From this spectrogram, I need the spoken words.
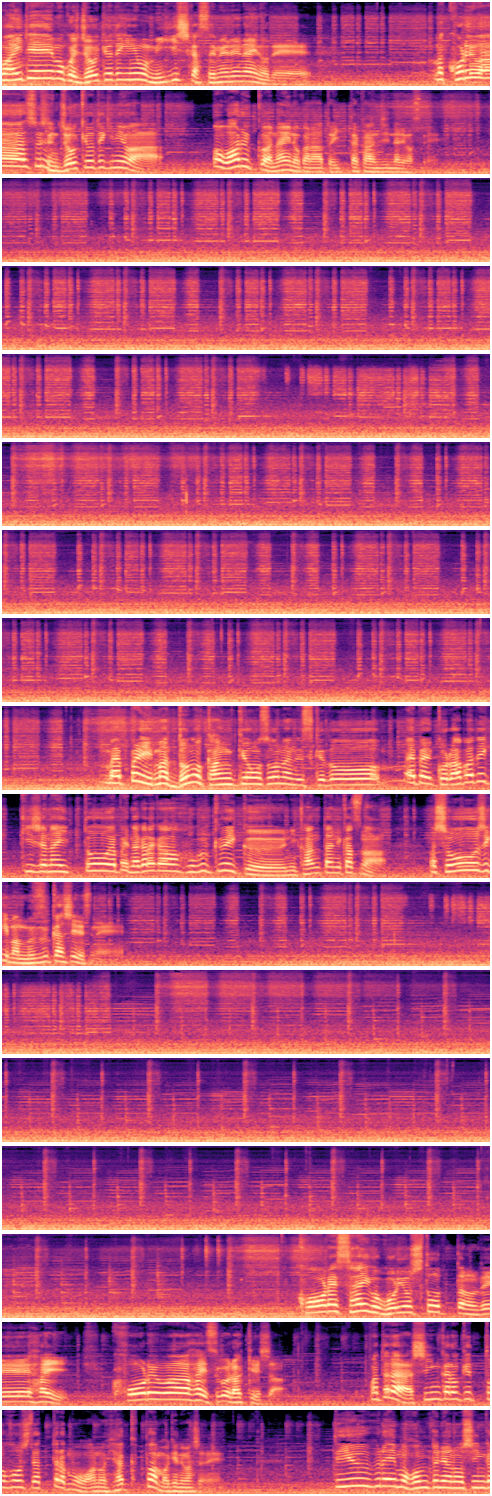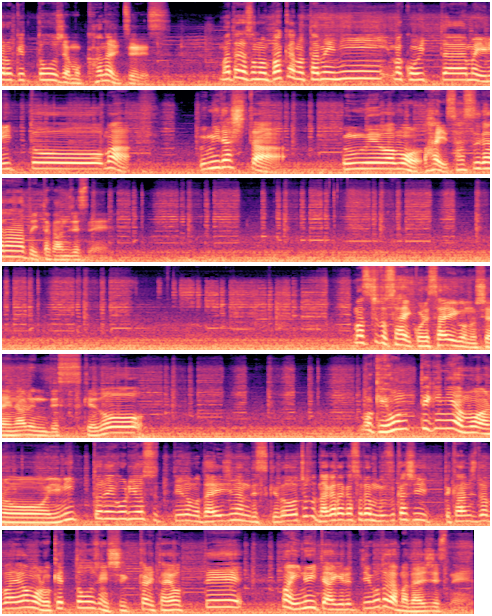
もう相手もこれ状況的にも右しか攻めれないので、まあ、これは、そうですね、状況的には、まあ、悪くはないのかなといった感じになりますね。まあ、やっぱり、まあ、どの環境もそうなんですけど、やっぱりこう、ラバデッキじゃないと、やっぱりなかなかホグクエイクに簡単に勝つのは、まあ、正直、まあ、難しいですね。これ最後ゴリ押し通ったので、はい。これは、はい、すごいラッキーでした。まあ、ただ、進化ロケット方式だったらもうあの100%負けてましたね。っていうぐらいもう本当にあの進化ロケット方式はもうかなり強いです。まあ、ただそのバカのために、まあ、こういった、ま、ユニットを、まあ、生み出した運営はもう、はい、さすがだなといった感じですね。まずちょっと最これ最後の試合になるんですけど、もう基本的にはもうあのユニットでゴリ押すっていうのも大事なんですけど、ちょっとなかなかそれは難しいって感じた場合はもうロケット方針にしっかり頼って、まあ、射抜いてあげるっていうことがまあ大事ですね。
